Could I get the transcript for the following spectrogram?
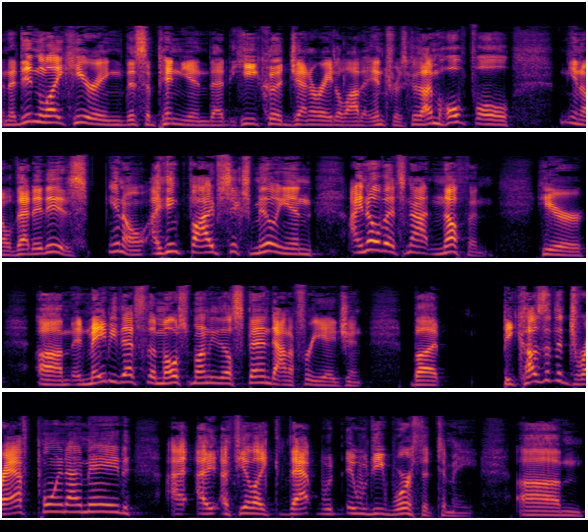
And I didn't like hearing this opinion that he could generate a lot of interest because I'm hopeful, you know, that it is. You know, I think five six million. I know that's not nothing here, um, and maybe that's the most money they'll spend on a free agent, but because of the draft point I made, I, I, I feel like that would it would be worth it to me. Um,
